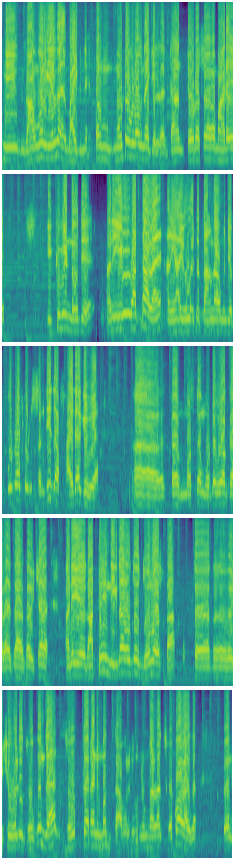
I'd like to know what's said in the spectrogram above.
मी गाववर गेलो आहे बाईकने पण मोठं ब्लॉग नाही केलं कारण तेवढंच माडे इक्विपमेंट नव्हते. आणि योग आत्ता आलाय आणि हा योगाचा चांगला म्हणजे पूर्णपूर संधीचा फायदा घेऊया. तर मस्त मोठं ब्लॉग करायचा असा विचार आणि रात्री निघणार होतो दोन वाजता तर वैशू बोलली झोपून जा झोप कर आणि मग जा बोलली. म्हणून मला झोपावं लागलं. पण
